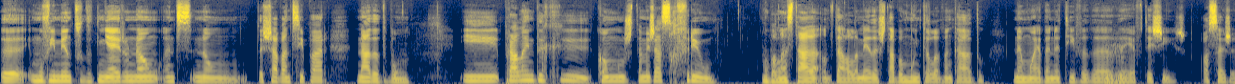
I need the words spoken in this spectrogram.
Uh, movimento de dinheiro não, não deixava antecipar nada de bom. E para além de que, como também já se referiu, o balanço da, da Alameda estava muito alavancado na moeda nativa da, Uhum. da FTX. Ou seja,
